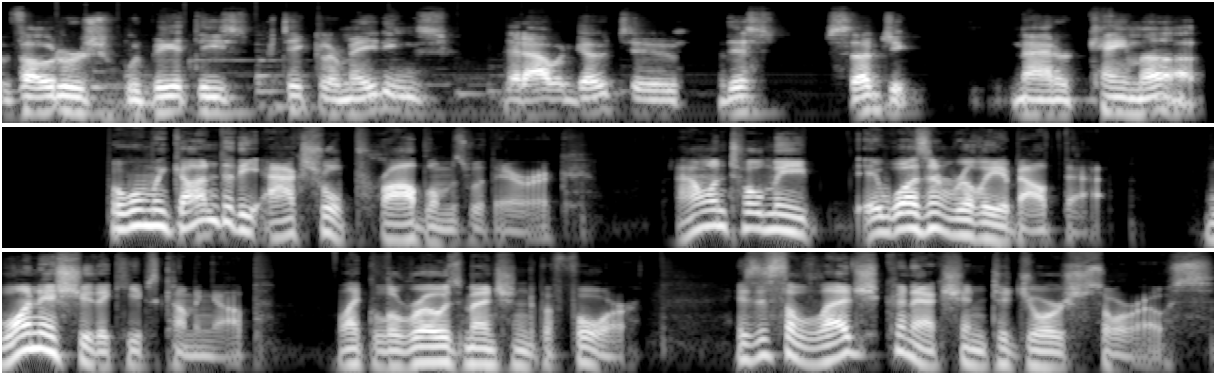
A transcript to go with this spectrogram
voters would be at these particular meetings that I would go to, this subject matter came up. But when we got into the actual problems with Eric, Allen told me it wasn't really about that. One issue that keeps coming up, like LaRose mentioned before, is this alleged connection to George Soros.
